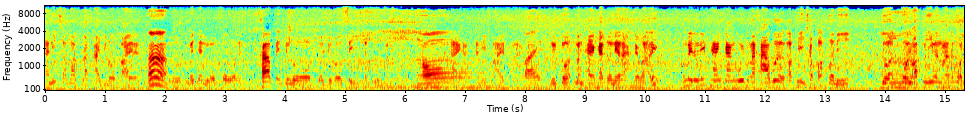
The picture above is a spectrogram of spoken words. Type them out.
อันนี้สำหรับราคายูโรไฟนะอ่า ไม่ใช่ยูโรโฟนะ ครับ ถ้าเป็นยูโรตัวยูโรสี่จะถูกกว่านี้อ๋อใช่ครับ อันนี้ไฟไฟไปคือตัวมันแพงแค่ตัวนี้แหละแต่ว่าเอ้ยทำไมตัวนี้แพงจังอุ้ยราคาเวอร์เอาพี่เฉพาะตัวนี้ ตัวอืมตัวล็อตนี้มันมาทั้งหมด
